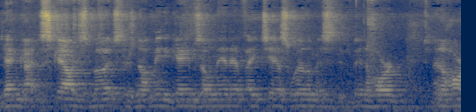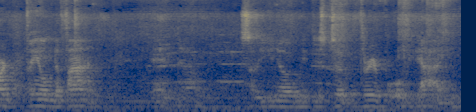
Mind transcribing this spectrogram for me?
You haven't gotten to scout as much. There's not many games on the NFHS with them. It's been a hard, it's been a hard film to find. And uh, so, you know, we just took three or four we got and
